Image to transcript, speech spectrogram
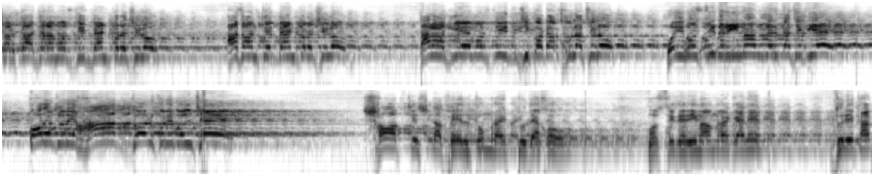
সরকার যারা মসজিদ ব্যান্ড করেছিল, আজানকে ব্যান্ড করেছিল, তারা গিয়ে মসজিদ জিকটা খোলা ছিল, ওই মসজিদের ইমামদের কাছে গিয়ে করজোরে হাত জোর করে বলছে সব চেষ্টা ফেল, তোমরা একটু দেখো। মসজিদের ইমামরা গেলেন, দূরে কাদ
